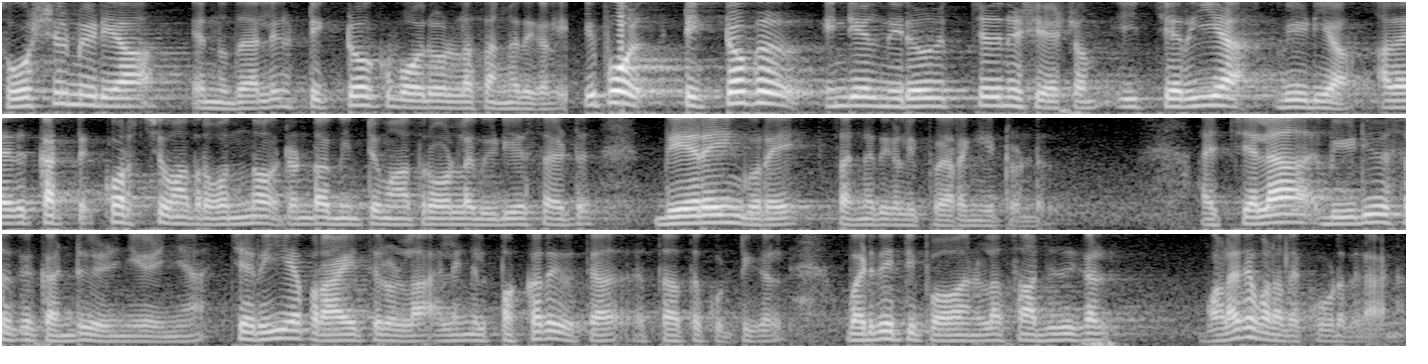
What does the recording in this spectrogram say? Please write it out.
സോഷ്യൽ മീഡിയ എന്നത് അല്ലെങ്കിൽ ടിക്ടോക്ക് പോലുള്ള സംഗതികൾ. ഇപ്പോൾ ടിക്ടോക്ക് ഇന്ത്യയിൽ നിരോധിച്ചതിന് ശേഷം ഈ ചെറിയ വീഡിയോ അതായത് കട്ട് കുറച്ച് മാത്രം ഒന്നോ രണ്ടോ മിനിറ്റ് മാത്രമുള്ള വീഡിയോസായിട്ട് വേറെയും കുറേ സംഗതികൾ ഇപ്പോൾ ഇറങ്ങിയിട്ടുണ്ട്. അത് ചില വീഡിയോസൊക്കെ കണ്ടു കഴിഞ്ഞു കഴിഞ്ഞാൽ ചെറിയ പ്രായത്തിലുള്ള അല്ലെങ്കിൽ പക്വത എത്താത്ത കുട്ടികൾ വഴിതെറ്റി പോകാനുള്ള സാധ്യതകൾ വളരെ വളരെ കൂടുതലാണ്.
